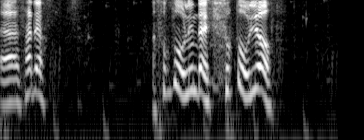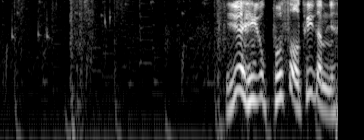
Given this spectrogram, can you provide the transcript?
야 사려. 아, 속도 올린다 했어. 속도 올려. 이제 이거 보스 어떻게 잡냐?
